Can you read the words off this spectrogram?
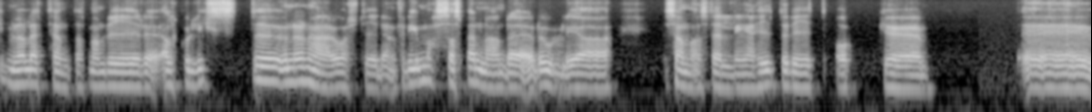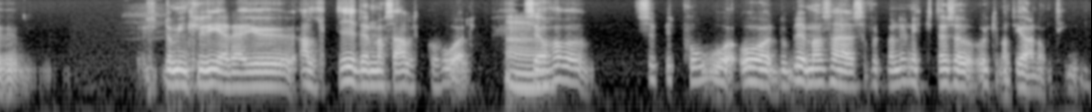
himla lätt hänt att man blir alkoholist eh, under den här årstiden. För det är massa spännande, roliga sammanställningar hit och dit. Och eh, eh, de inkluderar ju alltid en massa alkohol. Mm. Så jag har supit på och då blir man så här, så fort man är nykter så orkar man inte göra någonting.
